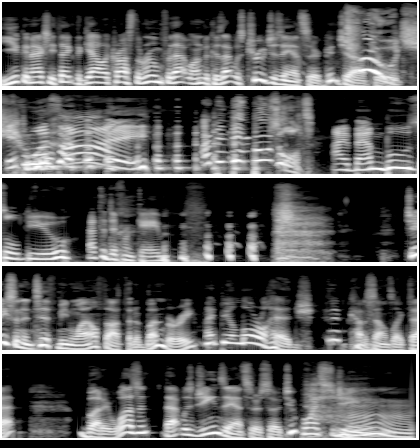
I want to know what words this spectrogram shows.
you can actually thank the gal across the room for that one because that was Truge's answer. Good job. Truge. Ouch! It was I. I've been bamboozled. I bamboozled you. That's a different game. Jason and Tiff, meanwhile, thought that a Bunbury might be a laurel hedge, and it kind of sounds like that. But it wasn't. That was Jean's answer, so two points to Jean. Hmm.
